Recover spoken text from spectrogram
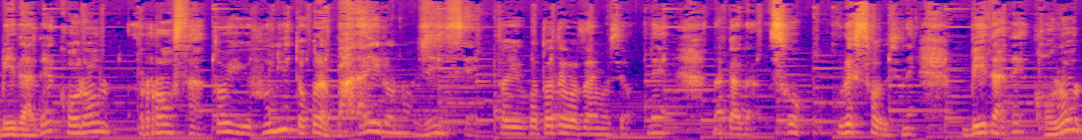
ビダでコロロサというふうに言うと、これはバラ色の人生ということでございますよ。ね。なんか、すごく嬉しそうですね。ビダでコロ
